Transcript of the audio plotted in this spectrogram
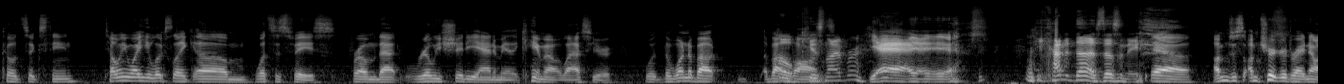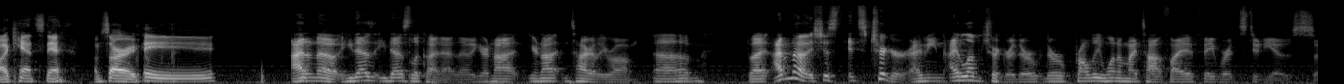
Code 16. Tell me why he looks like um what's his face from that really shitty anime that came out last year. What the one about about oh, bombs. Kiznaiver? Yeah, yeah, yeah, yeah. he kind of does, doesn't he? yeah. I'm just I'm triggered right now. I can't stand. I'm sorry. Hey. I don't know. He does. He does look like that though. You're not. You're not entirely wrong. Um, but I don't know. It's just it's Trigger. I mean, I love Trigger. They're they're probably one of my top five favorite studios. So,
